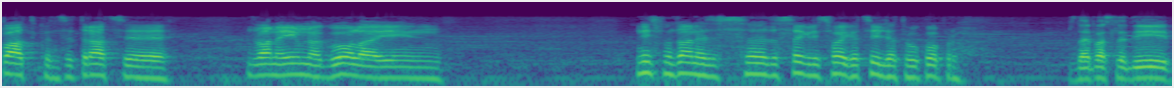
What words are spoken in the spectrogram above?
pad koncentracije, dva naivna gola in nismo danes eh, dosegli svojega cilja tu v Kopru. Zdaj pa sledi,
